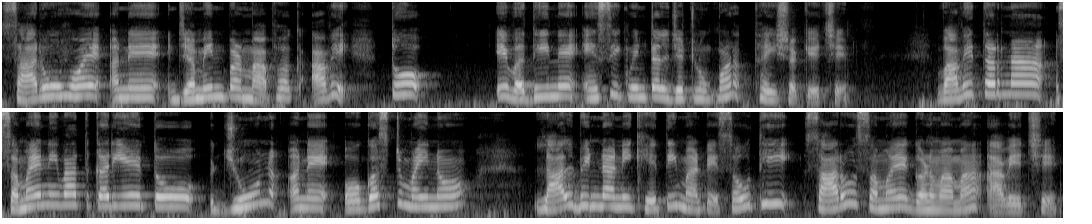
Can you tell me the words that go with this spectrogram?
સારું હોય અને જમીન પણ માફક આવે, તો એ વધીને એંસી ક્વિન્ટલ જેટલું પણ થઈ શકે છે. વાવેતરના સમયની વાત કરીએ તો જૂન અને ઓગસ્ટ મહિનો લાલ ભીંડાની ખેતી માટે સૌથી સારો સમય ગણવામાં આવે છે.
